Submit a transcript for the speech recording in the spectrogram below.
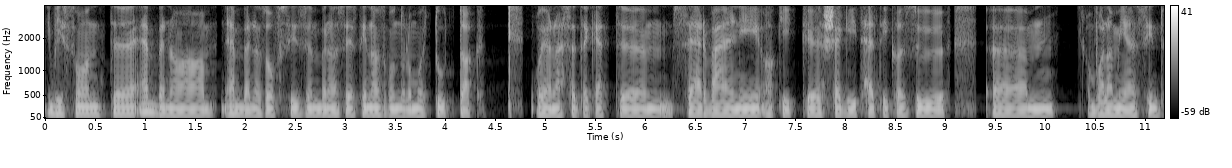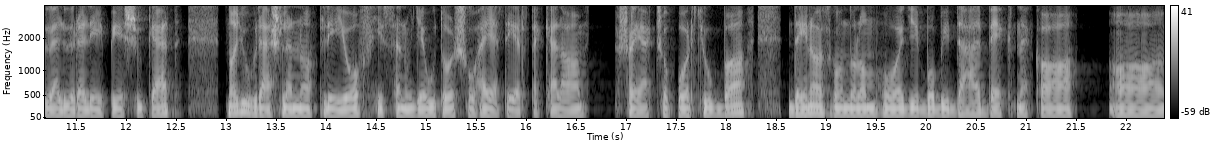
viszont ebben, a, ebben az off-seasonben azért én azt gondolom, hogy tudtak olyan eszeteket szerválni, akik segíthetik az ő valamilyen szintű előrelépésüket. Nagy ugrás lenne a playoff, hiszen ugye utolsó helyet értek el a saját csoportjukba, de én azt gondolom, hogy Bobby Dahlbecknek a a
